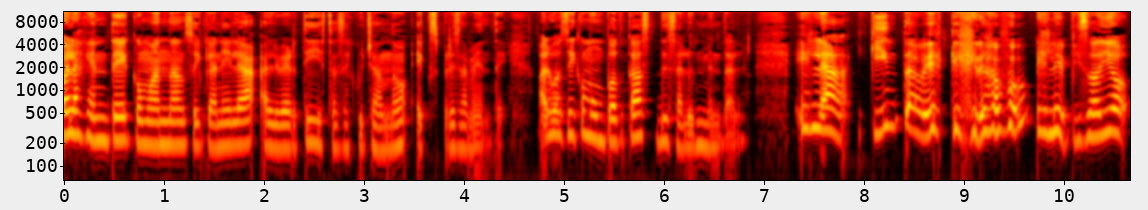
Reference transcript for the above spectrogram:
Hola gente, ¿cómo andan? Soy Canela Alberti y estás escuchando Expresamente, algo así como un podcast de salud mental. Es la quinta vez que grabo el episodio,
